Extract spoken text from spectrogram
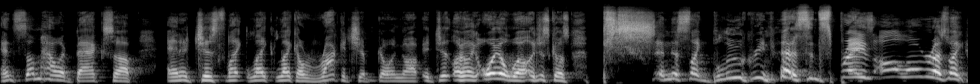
and somehow it backs up, and it just like like like a rocket ship going off. It just or like oil well. It just goes, and this like blue green medicine sprays all over us, like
